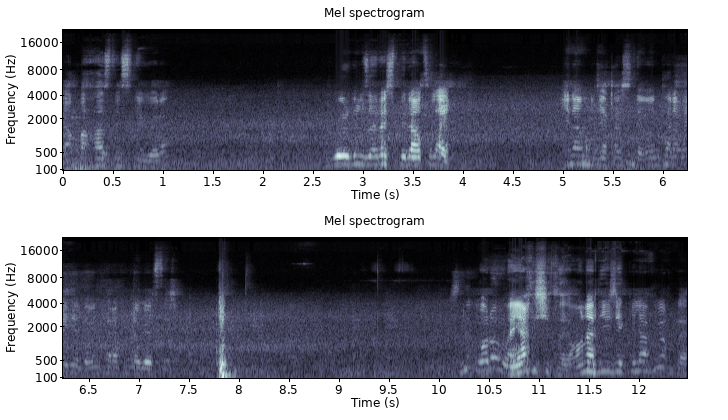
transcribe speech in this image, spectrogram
lamba haznesine göre gördüğünüz araç 1.6 Lite. İnanmayacaklar şimdi ön tarafa geldi, ön tarafını da göster. Şimdi Corolla yakışıklı, ona diyecek bir laf yok da.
